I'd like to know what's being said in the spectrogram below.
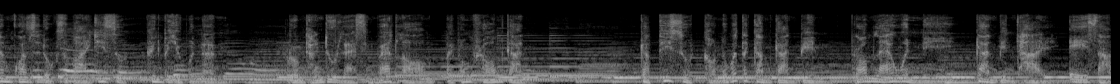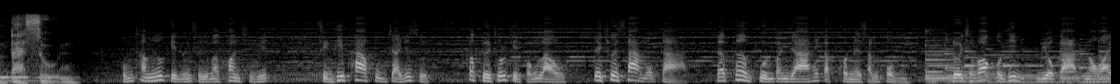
นำความสะดวกสบายที่สุดขึ้นไปอยู่บนนั้น รวมทั้งดูแลสิ่งแวดล้อมไปพร้อมๆกัน กับที่สุดของนวัตกรรมการบิน พร้อมแล้ววันนี้การบินไทย A380 ผมทำธุรกิจหนังสือมาค่อนชีวิต สิ่งที่ภาคภูมิใจที่สุด ก็คือธุรกิจของเราได้ช่วยสร้างโอกาส และเพิ่มพูนปัญญาให้กับคนในสังคม โดยเฉพาะคนที่มีโอกาสน้อย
